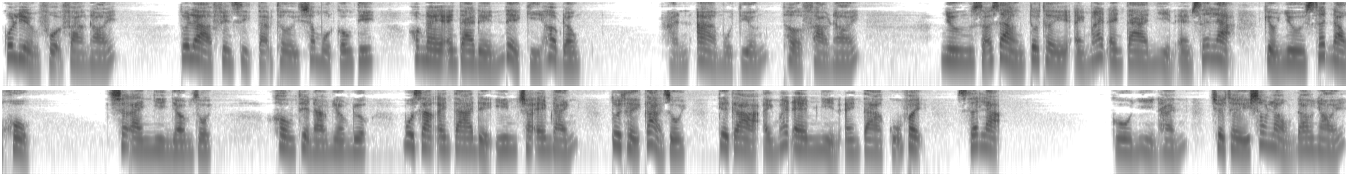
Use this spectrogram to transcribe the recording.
Cô liền vội vàng nói. Tôi là phiên dịch tạm thời trong một công ty. Hôm nay anh ta đến để ký hợp đồng. Hắn à một tiếng, thở phào nói Nhưng rõ ràng tôi thấy ánh mắt anh ta nhìn em rất lạ, kiểu như rất đau khổ. Chắc anh nhìn nhầm rồi. Không thể nào nhầm được, một dạng anh ta để im cho em đánh. Tôi thấy cả rồi, kể cả ánh mắt em nhìn anh ta cũng vậy, rất lạ. Cô nhìn hắn, trời thấy trong lòng đau nhói.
